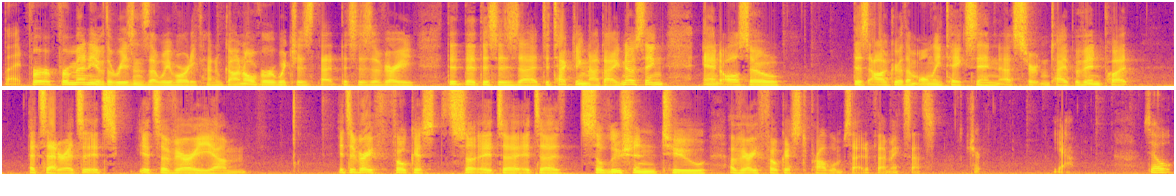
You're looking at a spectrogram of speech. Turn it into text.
but for for many of the reasons that we've already kind of gone over, which is that this is a very that, that this is uh, detecting, not diagnosing, and also this algorithm only takes in a certain type of input, etc. It's it's it's a very um, it's a very focused. So it's a it's a solution to a very focused problem set, if that makes sense. Sure. Yeah. So,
